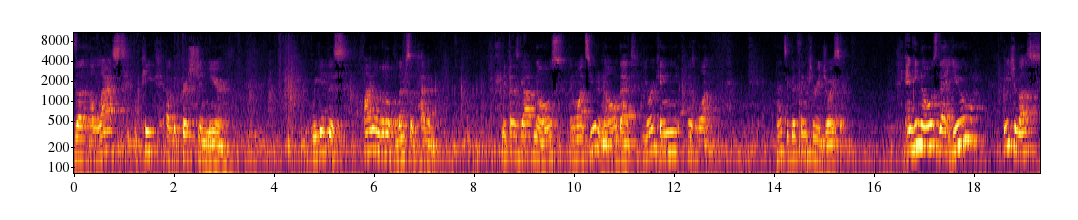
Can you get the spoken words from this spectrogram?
the, the last peak of the Christian year. We get this final little glimpse of heaven because God knows and wants you to know that your King has won. And that's a good thing to rejoice in. And He knows that you, each of us,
